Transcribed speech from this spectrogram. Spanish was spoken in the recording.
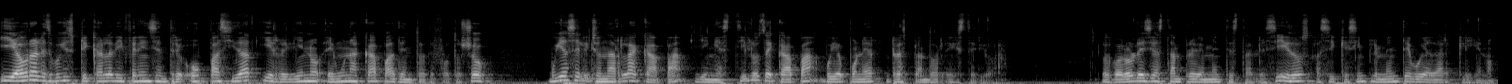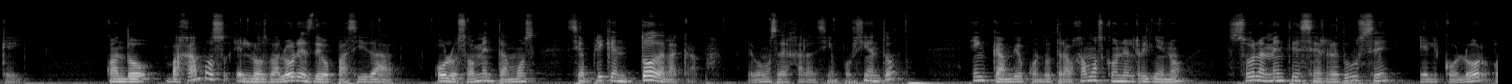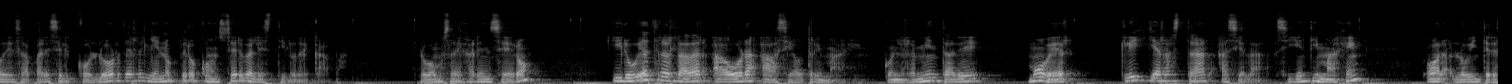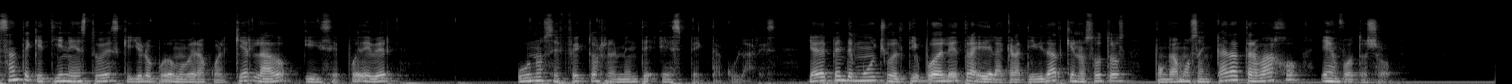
Y ahora les voy a explicar la diferencia entre opacidad y relleno en una capa dentro de Photoshop. Voy a seleccionar la capa y en estilos de capa voy a poner resplandor exterior. Los valores ya están previamente establecidos, así que simplemente voy a dar clic en OK. Cuando bajamos los valores de opacidad o los aumentamos, se aplica en toda la capa. Le vamos a dejar al 100%. En cambio, cuando trabajamos con el relleno, solamente se reduce el color o desaparece el color de relleno, pero conserva el estilo de capa. Lo vamos a dejar en cero y lo voy a trasladar ahora hacia otra imagen. Con la herramienta de mover, clic y arrastrar hacia la siguiente imagen. Ahora, lo interesante que tiene esto es que yo lo puedo mover a cualquier lado y se puede ver unos efectos realmente espectaculares. Ya depende mucho del tipo de letra y de la creatividad que nosotros pongamos en cada trabajo en Photoshop.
